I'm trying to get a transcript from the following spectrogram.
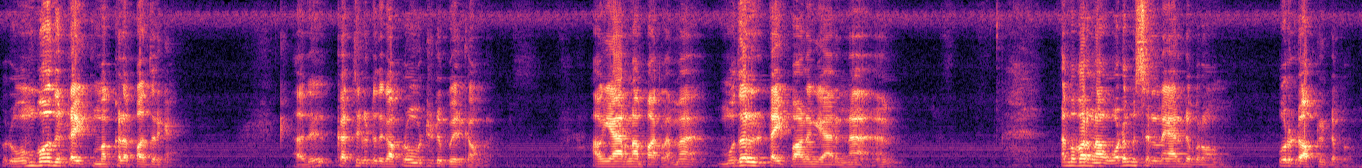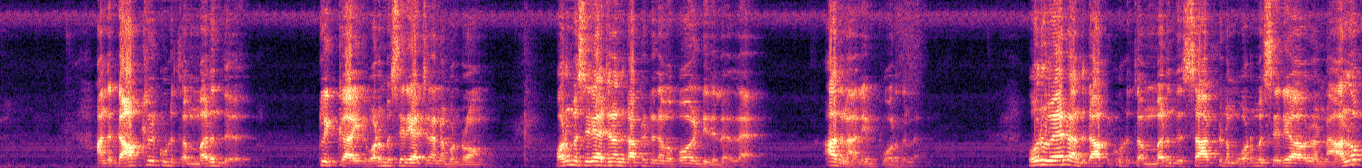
ஒரு ஒம்பது டைப் மக்களை பார்த்துருக்கேன். அது கற்றுக்கிட்டதுக்கப்புறம் விட்டுட்டு போயிருக்காங்க. அவங்க யாரெல்லாம் பார்க்கலாமா? முதல் டைப் ஆளுங்க யாருன்னா நம்ம பாருங்க நான் உடம்பு சரியில்லை யார்கிட்ட போகிறோம் ஒரு டாக்டர்கிட்ட போகிறோம் அந்த டாக்டர் கொடுத்த மருந்து கிளிக் ஆகி உடம்பு சரியாச்சுன்னா என்ன பண்ணுறோம் உடம்பு சரியாச்சுன்னா அந்த டாக்டர்கிட்ட நம்ம போக வேண்டியதில்லைல்ல அதனாலையும் போகிறதில்ல ஒருவேளை அந்த டாக்டர் கொடுத்த மருந்து சாப்பிட்டு நம்ம உடம்பு சரியாகலைன்னாலும்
